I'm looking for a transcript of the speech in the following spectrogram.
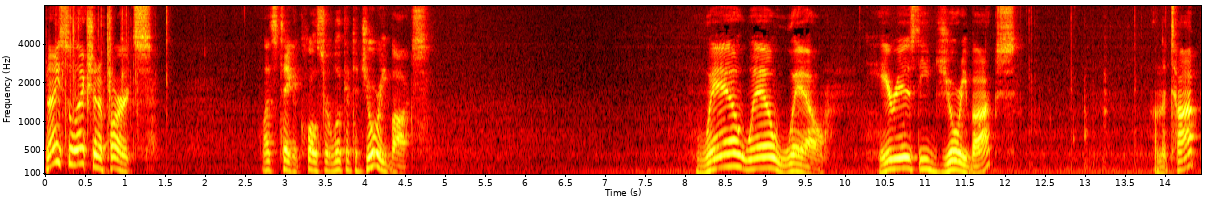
Nice selection of parts. Let's take a closer look at the jewelry box. Well, well, well. Here is the jewelry box. On the top,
